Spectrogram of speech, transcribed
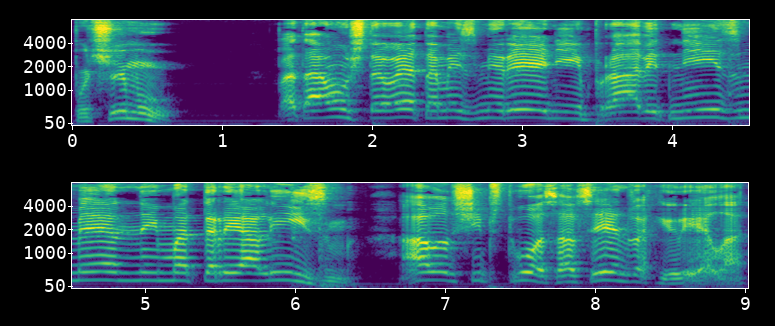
Почему? Потому что в этом измерении правит неизменный материализм, а волшебство совсем захерело,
